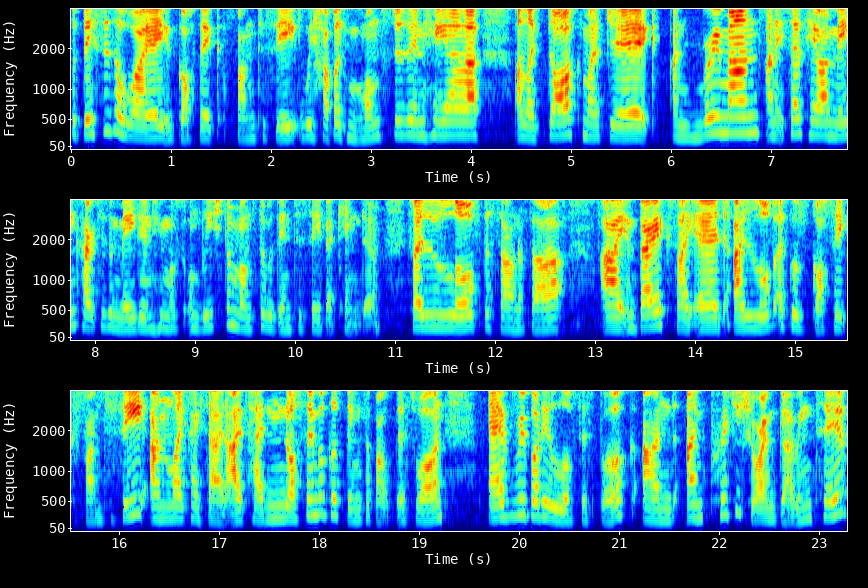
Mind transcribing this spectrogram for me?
But this is a YA gothic fantasy. We have like monsters in here and like dark magic and romance. And it says here our main character is a maiden who must unleash the monster within to save her kingdom. So I love the sound of that. I am very excited. I love a good gothic fantasy and like I said I've heard nothing but good things about this one everybody loves this book and I'm pretty sure I'm going to.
